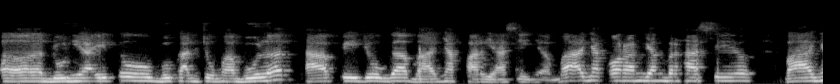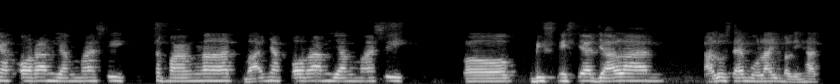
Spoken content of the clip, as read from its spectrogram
uh, dunia itu bukan cuma bulat, tapi juga banyak variasinya. Banyak orang yang berhasil, banyak orang yang masih semangat, banyak orang yang masih uh, bisnisnya jalan. Lalu saya mulai melihat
